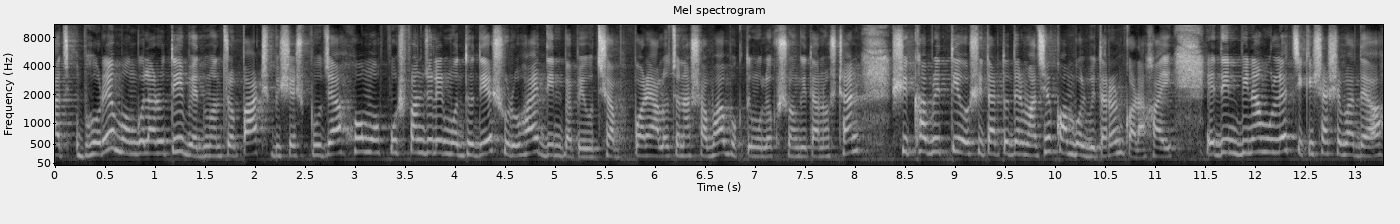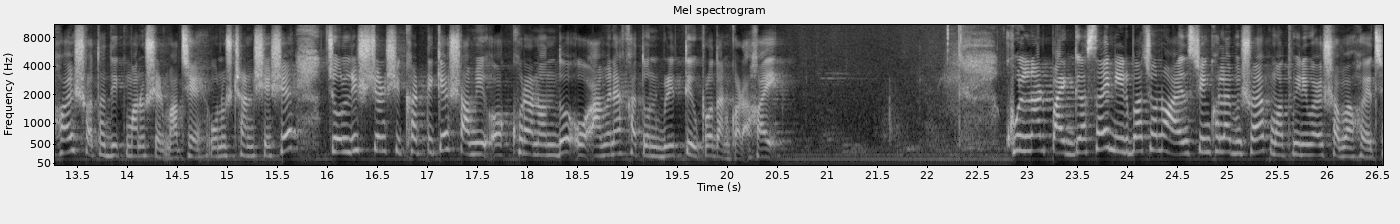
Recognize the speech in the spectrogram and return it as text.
আজ ভোরে মঙ্গলারতি বেদমন্ত্র পাঠ, বিশেষ পূজা, হোম ও পুষ্পাঞ্জলির মধ্য দিয়ে শুরু হয় দিনব্যাপী উৎসব। পরে আলোচনা সভা, ভক্তিমূলক সঙ্গীতানুষ্ঠান, শিক্ষাবৃত্তি ও শীতার্থদের মাঝে কম্বল বিতরণ করা হয়। এদিন বিনামূল্যে চিকিৎসা সেবা দেওয়া হয় শতাধিক মানুষের মাঝে। অনুষ্ঠান শেষে চল্লিশ জন শিক্ষার্থীকে স্বামী অক্ষরানন্দ ও আমেনা খাতুন বৃত্তিও প্রদান করা হয়। খুলনার পাইকগাছায় নির্বাচন ও আইন শৃঙ্খলা বিষয়ক মত বিনিময় সভা হয়েছে।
